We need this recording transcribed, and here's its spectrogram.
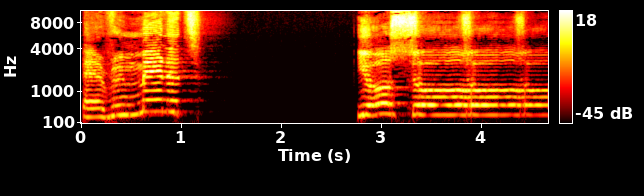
Every minute, your soul.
